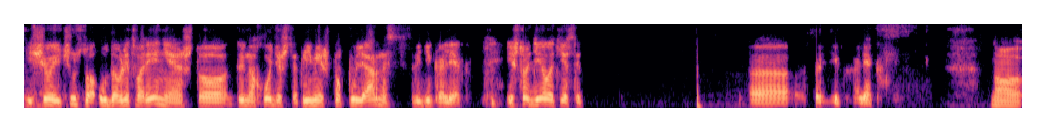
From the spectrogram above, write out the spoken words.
еще и чувство удовлетворения, что ты находишься, ты имеешь популярность среди коллег. И что делать, если э, среди коллег? Но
